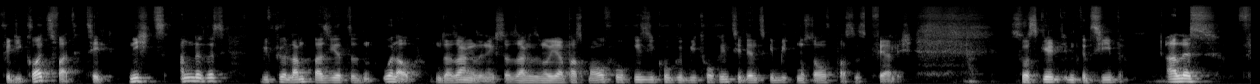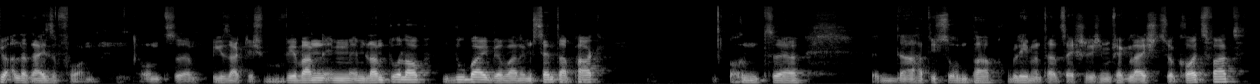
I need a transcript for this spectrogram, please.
Für die Kreuzfahrt zählt nichts anderes wie für landbasierten Urlaub. Und da sagen sie nichts. Da sagen sie nur, ja, pass mal auf, Hochrisikogebiet, Hochinzidenzgebiet, musst du aufpassen, ist gefährlich. So, es gilt im Prinzip alles für alle Reiseformen. Und äh, wie gesagt, ich, wir waren im, im Landurlaub in Dubai, wir waren im Center Park und äh, da hatte ich so ein paar Probleme tatsächlich im Vergleich zur Kreuzfahrt.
